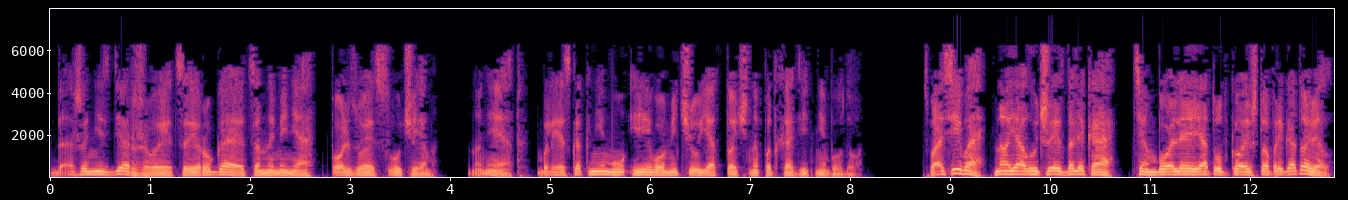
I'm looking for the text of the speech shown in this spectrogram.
Даже не сдерживается и ругается на меня, пользуясь случаем. Но нет, близко к нему и его мечу я точно подходить не буду. «Спасибо, но я лучше издалека, тем более я тут кое-что приготовил».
